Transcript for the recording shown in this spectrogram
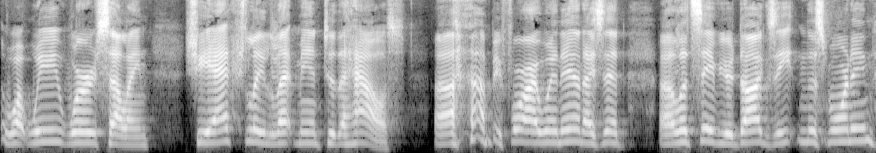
what we were selling, she actually let me into the house. Uh, before I went in, I said, uh, Let's see if your dog's eaten this morning.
